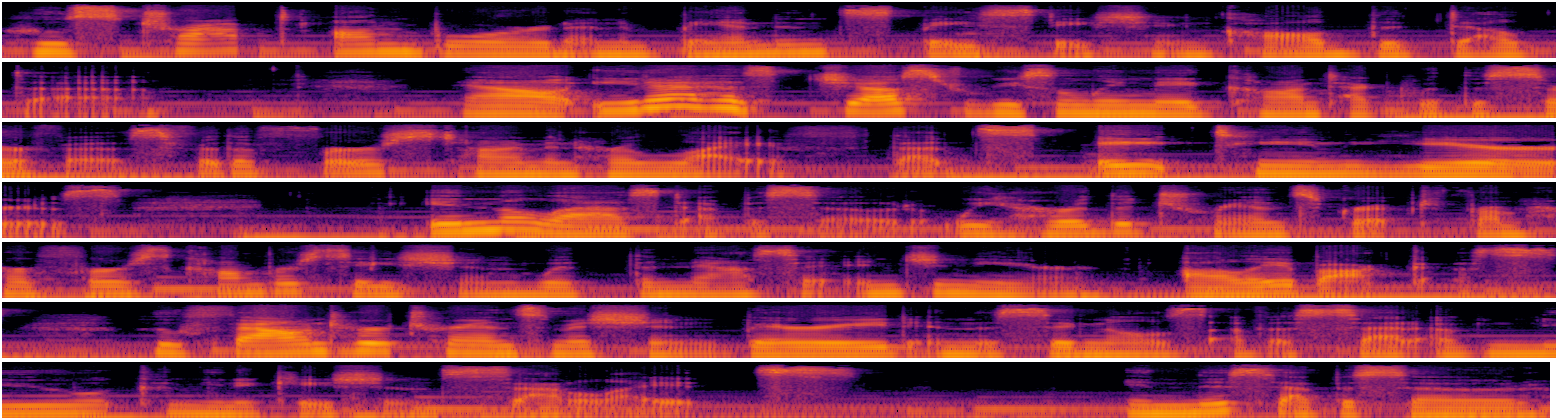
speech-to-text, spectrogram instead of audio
who's trapped on board an abandoned space station called the Delta. Now, Ida has just recently made contact with the surface for the first time in her life. That's 18 years. In the last episode, we heard the transcript from her first conversation with the NASA engineer, Ale Bacchus, who found her transmission buried in the signals of a set of new communications satellites. In this episode,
